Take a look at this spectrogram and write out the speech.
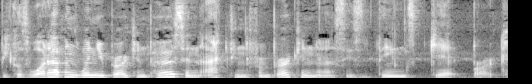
Because what happens when you're a broken person acting from brokenness is things get broke.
